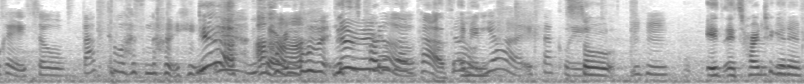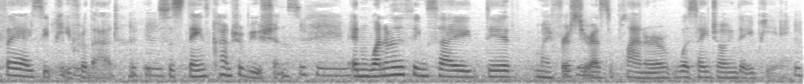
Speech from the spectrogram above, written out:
Okay, so back to last night. Yeah, I'm sorry. Um, this no, is no, part no. of that path. I mean, yeah, exactly. So mm-hmm. it, it's hard mm-hmm. to get mm-hmm. FAICP mm-hmm. for that. Mm-hmm. It sustains contributions. Mm-hmm. And one of the things I did my 1st year as a planner was I joined the APA.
